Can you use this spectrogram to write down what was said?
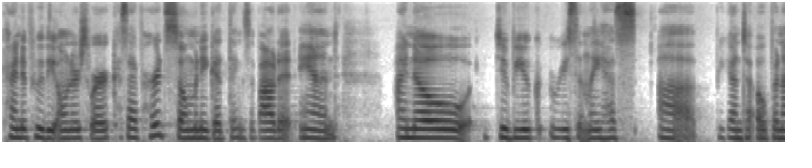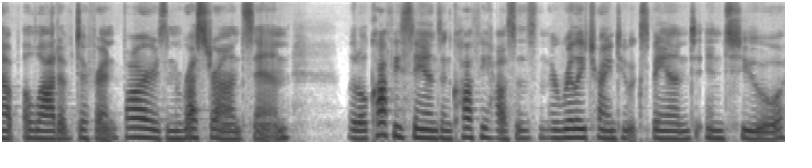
kind of who the owners were, because I've heard so many good things about it. And I know Dubuque recently has uh, begun to open up a lot of different bars and restaurants and little coffee stands and coffee houses, and they're really trying to expand into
